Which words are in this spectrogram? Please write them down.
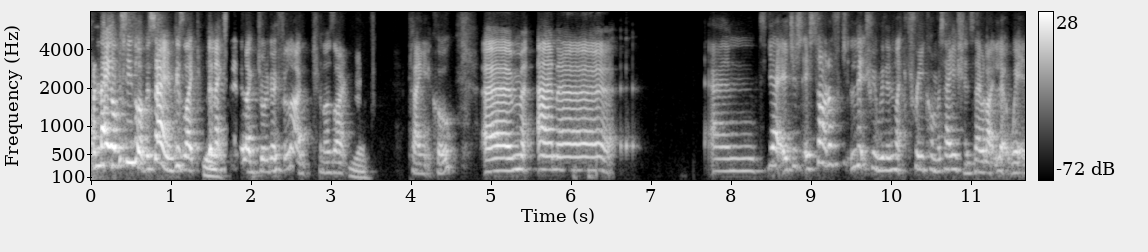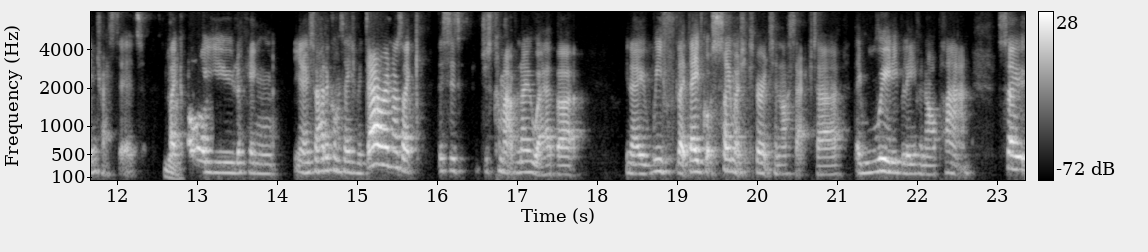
and they obviously thought the same because like yeah. the next day they're like, do you want to go for lunch? And I was like, yeah. playing it cool. Um, and uh, and yeah, it just it started off literally within like three conversations. They were like, "Look, we're interested. Yeah. Like, are you looking?" You know, so I had a conversation with Darren. I was like, "This is just come out of nowhere, but you know, we've like they've got so much experience in our sector. They really believe in our plan. So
